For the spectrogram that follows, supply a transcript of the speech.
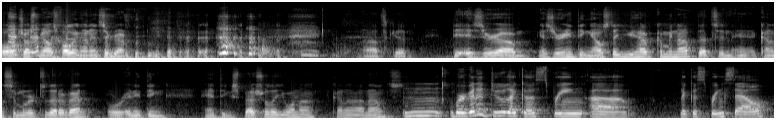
Oh, trust me, I was following on Instagram. That's good. Is there um is there anything else that you have coming up that's in, in kind of similar to that event, or anything anything special that you wanna kind of announce? Mm, we're gonna do like a spring, um, like a spring sale,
